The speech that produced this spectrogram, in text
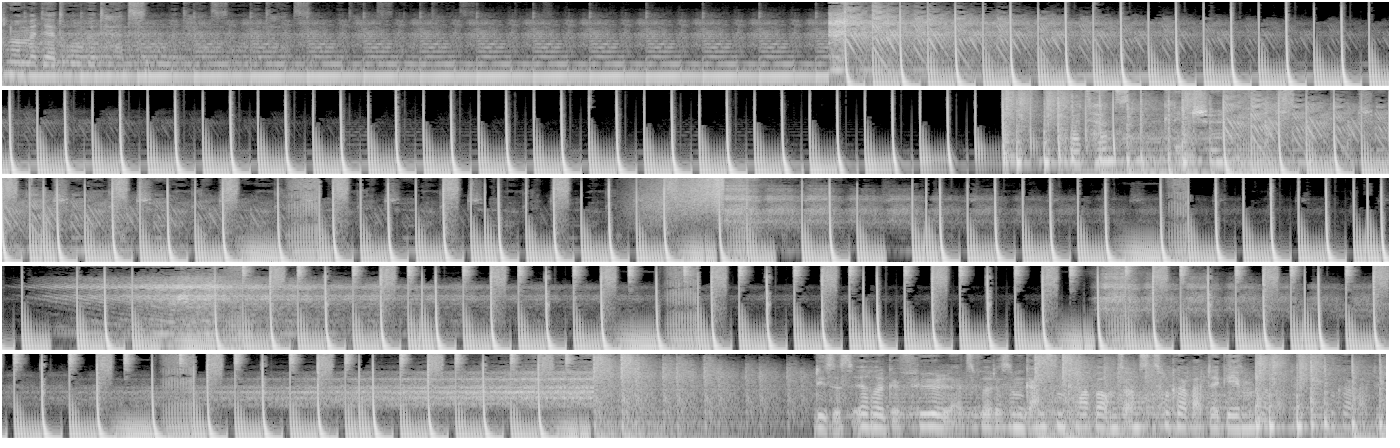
Einfach nur mit der Droge tanzen. Irre Gefühl, als würde es im ganzen Körper umsonst Zuckerwatte geben. Zuckerwatte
